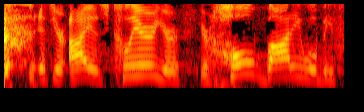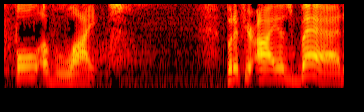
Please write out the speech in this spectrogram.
if your eye is clear, your, your whole body will be full of light. But if your eye is bad,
